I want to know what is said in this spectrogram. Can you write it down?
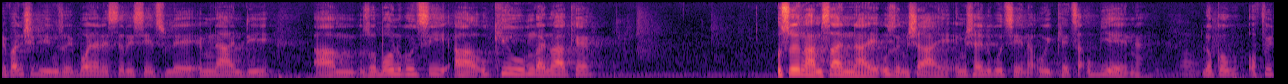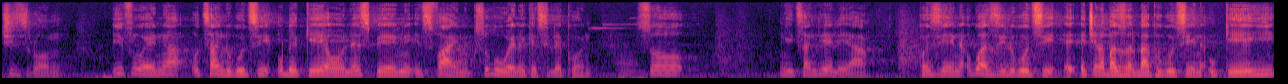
eventually ngizoyibona le series yethu le emnandi um uzobona ukuthi uh, uQ umngani wakhe usuke ngahambisani naye uzemshaye emshayela ukuthi yena uyikhetha ubuyena lokho of which is wrong if you wena uthanda ukuthi ube gay or lesbian it's fine kusuke wena uyikhethile khona so ngiyithandile leya because yena ukwazile ukuthi e- etshela abazali bakhe ukuthi yena ugay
